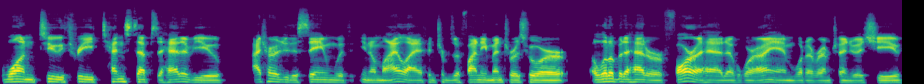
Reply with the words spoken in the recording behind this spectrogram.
one, two, three, ten steps ahead of you I try to do the same with, you know, my life in terms of finding mentors who are a little bit ahead or far ahead of where I am, whatever I'm trying to achieve.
